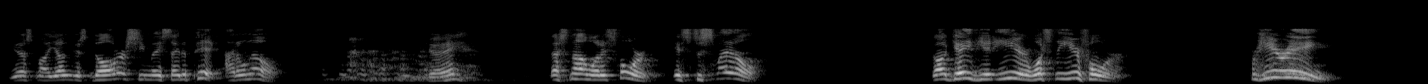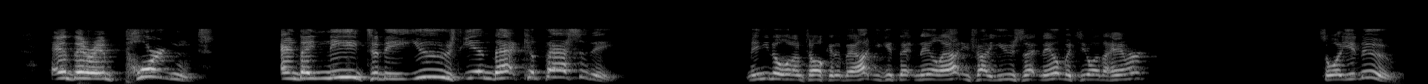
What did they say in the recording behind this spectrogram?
You ask my youngest daughter, she may say to pick. I don't know. Okay? That's not what it's for. It's to smell. God gave you an ear. What's the ear for? For hearing and they're important and they need to be used in that capacity. I mean, you know what I'm talking about. You get that nail out, you try to use that nail, but you don't have a hammer. So what do you do?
